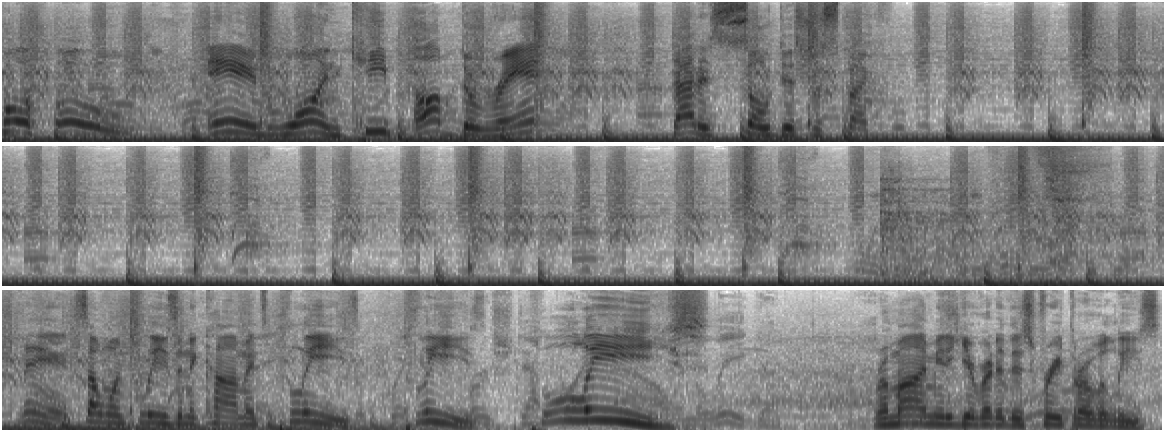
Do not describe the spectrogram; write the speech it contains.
Whoa. And one. Keep up, Durant. That is so disrespectful. Man, someone please in the comments, please, please, please remind me to get rid of this free throw release.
